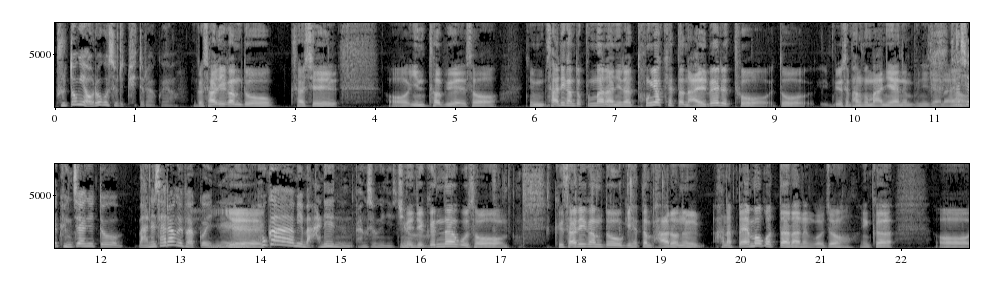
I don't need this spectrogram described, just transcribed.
불똥이 여러 곳으로 튀더라고요. 그러니까 사리 감독 사실 어, 인터뷰에서 지금 사리 감독뿐만 아니라 통역했던 알베르토 또 요새 방송 많이 하는 분이잖아요. 사실 굉장히 또 많은 사랑을 받고 있는 예. 호감이 많은 방송인이죠. 근데 이제 끝나고서 그 사리 감독이 했던 발언을 하나 빼먹었다라는 거죠. 그러니까 어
